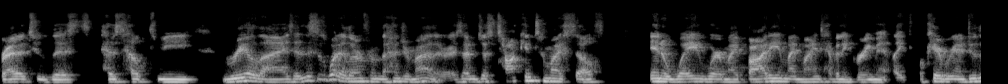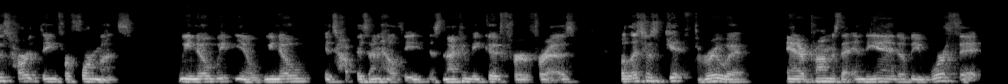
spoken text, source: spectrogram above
gratitude lists has helped me realize, and this is what I learned from the 100 miler, is I'm just talking to myself in a way where my body and my mind have an agreement like, okay, we're going to do this hard thing for four months. We know we, you know, we know it's, it's unhealthy. It's not going to be good for, for us, but let's just get through it. And I promise that in the end, it'll be worth it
